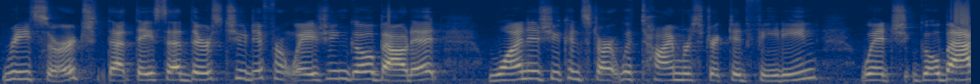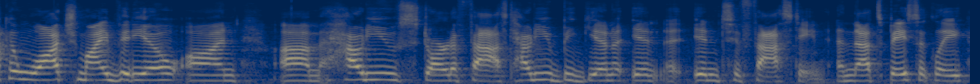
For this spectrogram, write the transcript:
research that they said there's two different ways you can go about it. One is you can start with time restricted feeding, which go back and watch my video on um, how do you start a fast, how do you begin in, into fasting. And that's basically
